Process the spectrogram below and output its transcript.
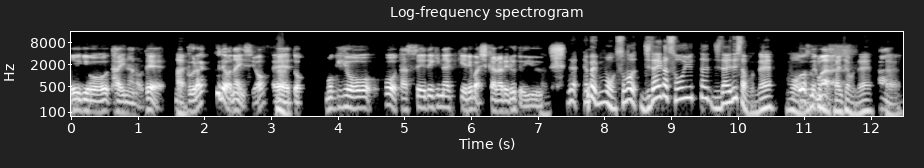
営業体なので、まあはいブラックではないですよ。はいえっと、目標を達成できなければ叱られるという、いや、やっぱりもうその時代がそういった時代でしたもんね。もう、そうですね。まあね。はい。はい。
